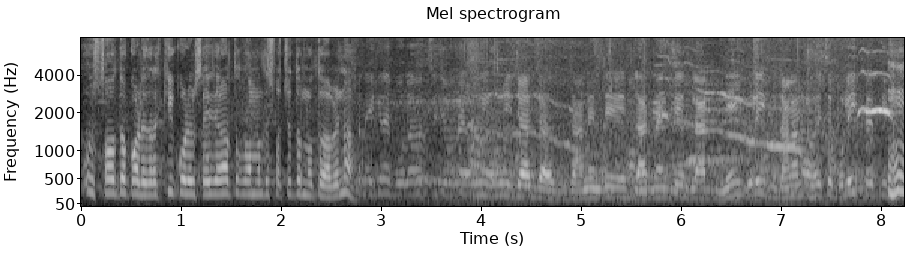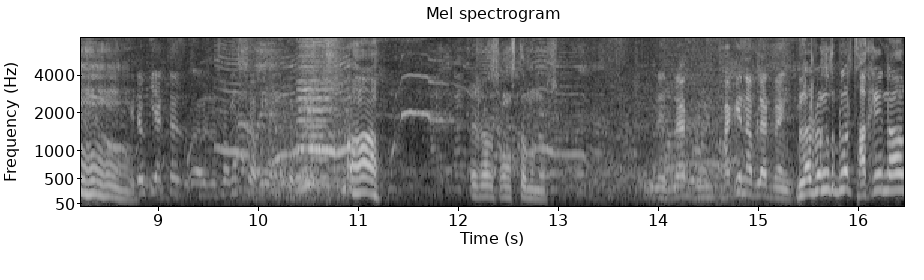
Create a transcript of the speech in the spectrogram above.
উৎসাহিত করে তারা কী করবে? সেই জায়গা তো আমাদের সচেতন হতে হবে না। মানে এখানে বলা হচ্ছে যে মানে উনি উনি যা জানেন যে ব্লাড ব্যাংকে ব্লাড নেই বলেই জানানো হয়েছে বলেই কি- একটা সমস্যা হ্যাঁ এটা সংস্থা মনে হচ্ছে। থাকে না ব্লাড ব্যাংক ব্লাড ব্যাঙ্কে তো ব্লাড থাকে না।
